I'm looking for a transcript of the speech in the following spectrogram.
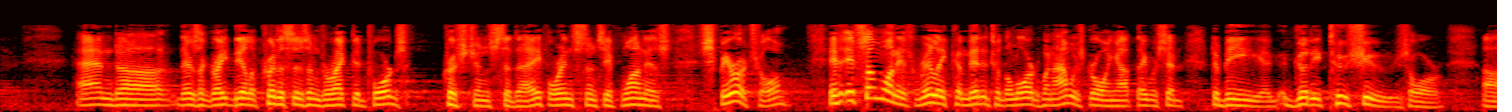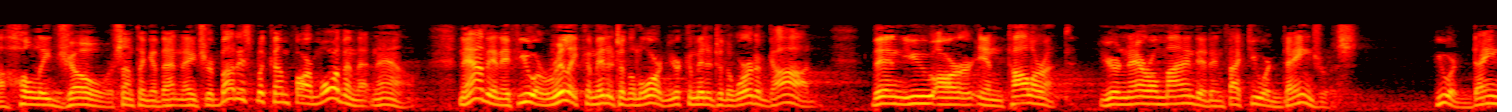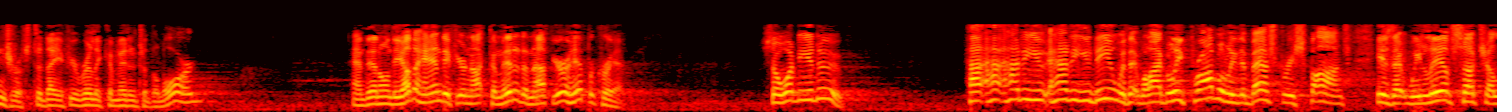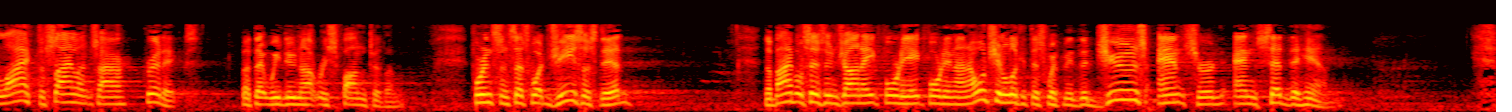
And uh, there's a great deal of criticism directed towards Christians today. For instance, if one is spiritual, if, someone is really committed to the Lord, when I was growing up, they were said to be a goody two shoes or uh, holy Joe or something of that nature. But it's become far more than that now. Now then, if you are really committed to the Lord and you're committed to the Word of God, then you are intolerant. You're narrow minded. In fact, you are dangerous. You are dangerous today if you're really committed to the Lord. And then on the other hand, if you're not committed enough, you're a hypocrite. So what do you do? How, how, how, do you, how do you deal with it? Well, I believe probably the best response is that we live such a life to silence our critics, but that we do not respond to them. For instance, that's what Jesus did. The Bible says in John 8, 48, 49, I want you to look at this with me. The Jews answered and said to him,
